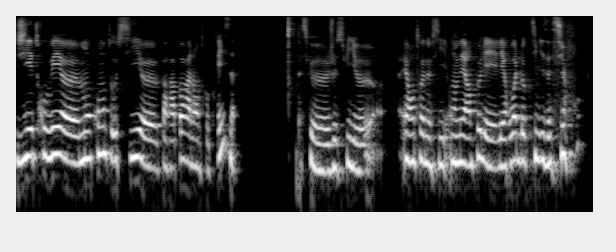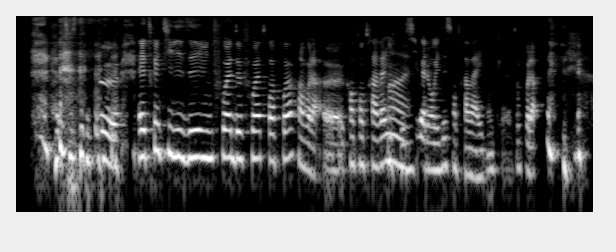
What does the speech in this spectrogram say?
j'y ai trouvé euh, mon compte aussi euh, par rapport à l'entreprise parce que je suis et Antoine aussi, on est un peu les, les rois de l'optimisation. tout peut être utilisé une fois, deux fois, trois fois. Enfin voilà, quand on travaille, il faut aussi valoriser son travail. Donc, donc voilà.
